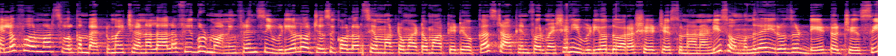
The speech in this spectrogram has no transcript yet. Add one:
Hello farmers welcome back to my channel all good morning friends ఈ వీడియోలో వచ్చేసి కోలార్సియమ్మ టొమాటో మార్కెట్ యొక్క స్టాక్ ఇన్ఫర్మేషన్ ఈ వీడియో ద్వారా షేర్ చేస్తున్నానండి. సో ముందుగా ఈరోజు డేట్ వచ్చేసి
